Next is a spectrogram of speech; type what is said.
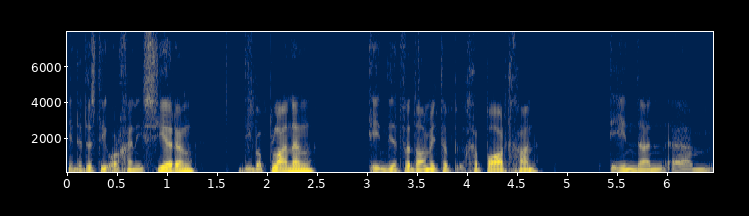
En dit is die organisering, die beplanning en dit wat daarmee gepaard gaan. En dan ehm um,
